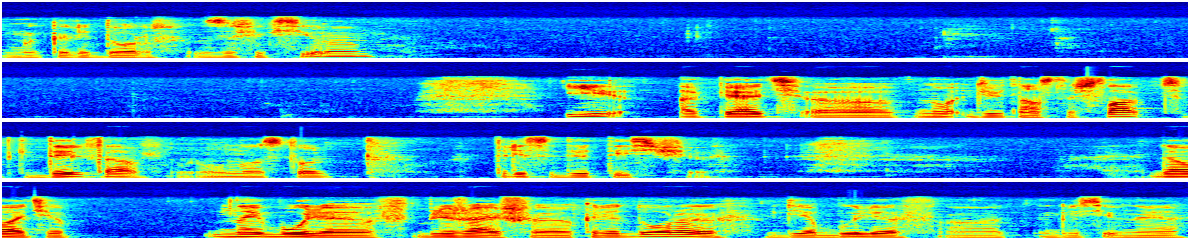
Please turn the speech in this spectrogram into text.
мы коридор зафиксируем. И опять, э, но 19 числа, все-таки дельта у нас тут 32 тысячи. Давайте наиболее ближайшие коридоры, где были э, агрессивные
